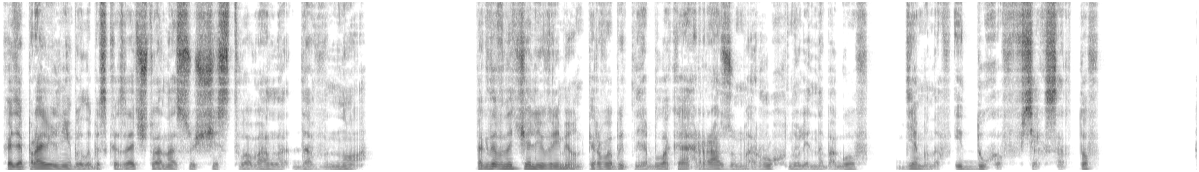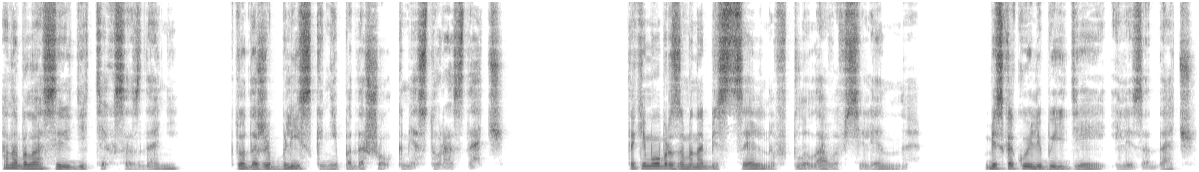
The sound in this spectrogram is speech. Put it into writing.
Хотя правильнее было бы сказать, что она существовала давно. Когда в начале времен первобытные облака разума рухнули на богов, демонов и духов всех сортов, она была среди тех созданий, кто даже близко не подошел к месту раздачи. Таким образом, она бесцельно вплыла во Вселенную, без какой-либо идеи или задачи,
